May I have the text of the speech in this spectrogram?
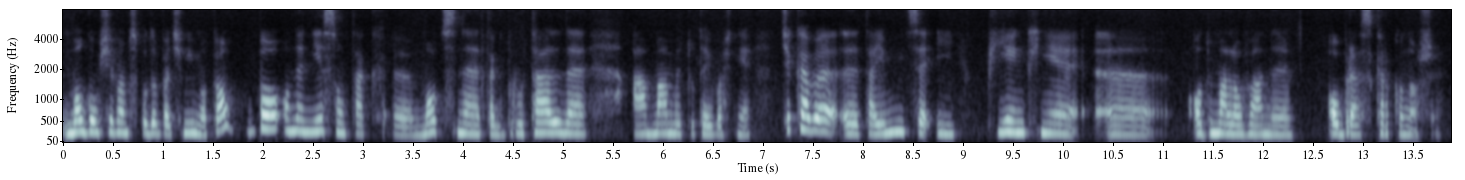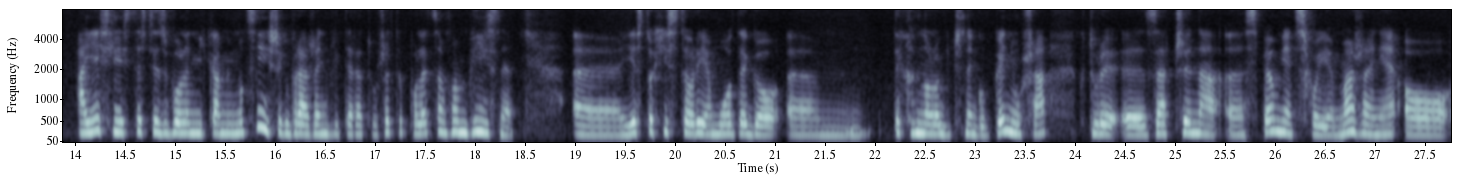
mogą się Wam spodobać mimo to, bo one nie są tak e, mocne, tak brutalne, a mamy tutaj właśnie ciekawe tajemnice i pięknie odmalowany obraz karkonoszy. A jeśli jesteście zwolennikami mocniejszych wrażeń w literaturze, to polecam Wam Bliznę. E, Jest to historia młodego technologicznego geniusza, który e, zaczyna e, spełniać swoje marzenie o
